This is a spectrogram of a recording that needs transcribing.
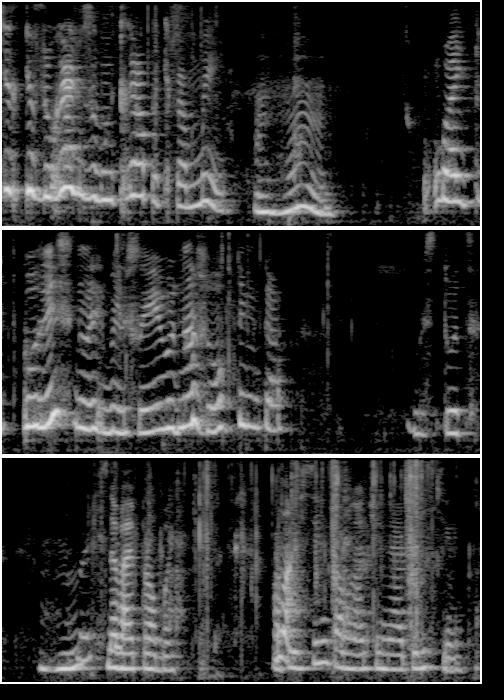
тільки з оранжевими крапочками. Угу. Ой, тут коричневих більше і одна жовтенька. Ось тут. Угу. Давай пробуй. Апельсинка вона чи не апельсинка?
